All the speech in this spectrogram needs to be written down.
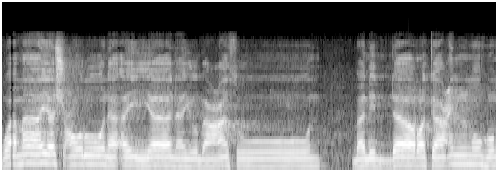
وما يشعرون أيان يبعثون بل ادارك علمهم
